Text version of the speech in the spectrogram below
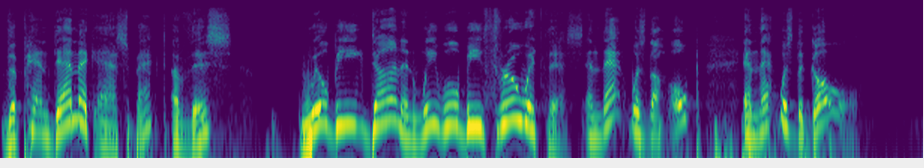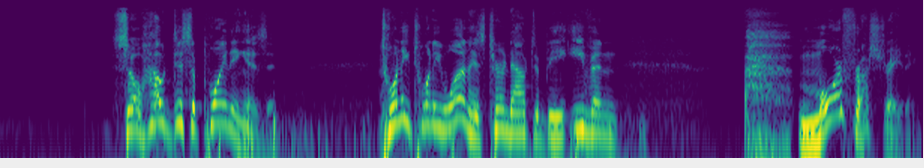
the pandemic aspect of this will be done and we will be through with this. And that was the hope and that was the goal. So, how disappointing is it 2021 has turned out to be even more frustrating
